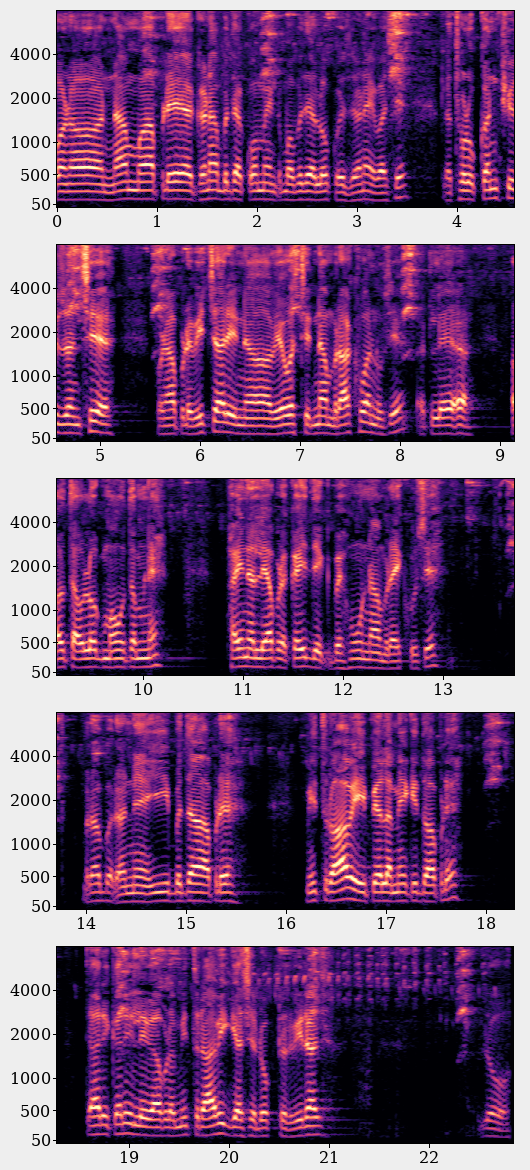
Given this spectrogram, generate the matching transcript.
પણ નામ આપણે ઘણા બધા કોમેન્ટમાં બધા લોકોએ જણાવ્યા છે. એટલે થોડું કન્ફ્યુઝન છે, પણ આપણે વિચારીને વ્યવસ્થિત નામ રાખવાનું છે. એટલે આવતા વ્લોગમાં હું તમને ફાઇનલી આપણે કહી દઈએ કે ભાઈ શું નામ રાખ્યું છે. બરાબર? અને એ બધા આપણે મિત્રો આવે એ પહેલાં મેં કીધું આપણે તૈયારી કરી લેવી. આપણા મિત્ર આવી ગયા છે ડૉક્ટર વિરાજ. જો.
